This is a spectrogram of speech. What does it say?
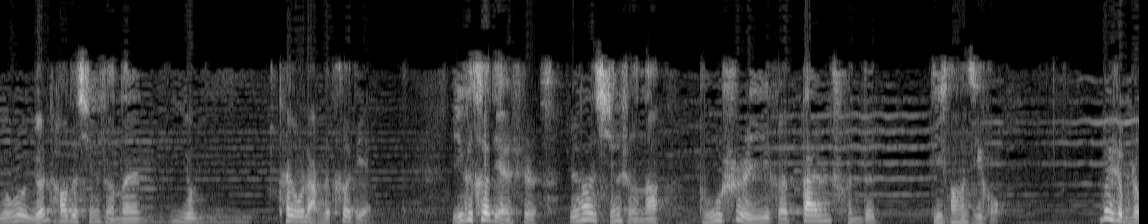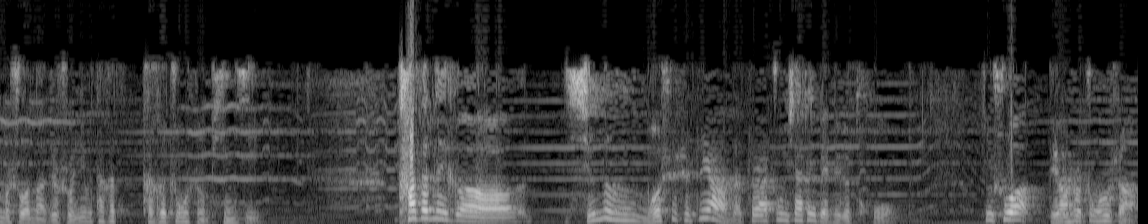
有元朝的行省呢有。它有两个特点，一个特点是元朝的行省呢不是一个单纯的地方机构。为什么这么说呢？就是说，因为它和它和中省平级，它的那个行政模式是这样的。大家注意一下这边这个图，就说，比方说中书省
